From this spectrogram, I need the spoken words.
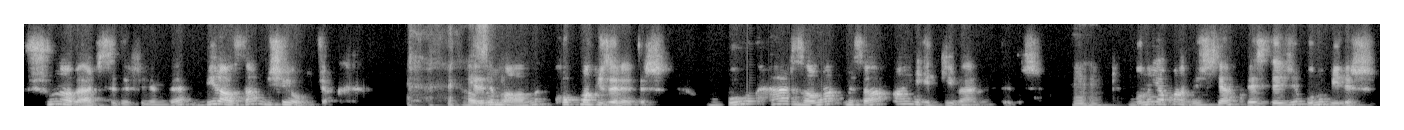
şunun habercisidir filmde. Birazdan bir şey olacak. Gerilim anı kopmak üzeredir. Bu her zaman mesela aynı etkiyi vermektedir. Bunu yapan müzisyen, besteci bunu bilir.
